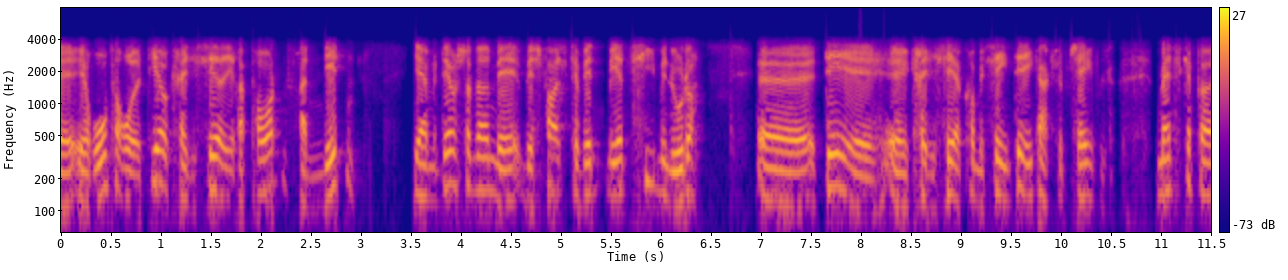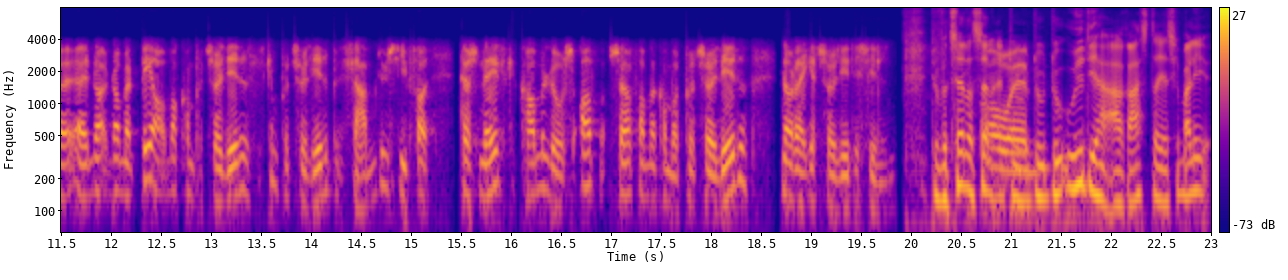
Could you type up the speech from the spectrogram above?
øh, Europarådet, de har jo kritiseret i rapporten fra 19, jamen det er jo sådan noget med, hvis folk skal vente mere end 10 minutter, øh, det øh, kritiserer komiteen, det er ikke acceptabelt. Man skal på, øh, når, når man beder om at komme på toilettet, så skal man på toilettet med det samme. Det vil sige, at personalet skal komme og låse op og sørge for, at man kommer på toilettet, når der ikke er toilet i cellen. Du fortæller selv, og, at du, øh, du, du er ude i de her arrester. Jeg skal bare lige...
